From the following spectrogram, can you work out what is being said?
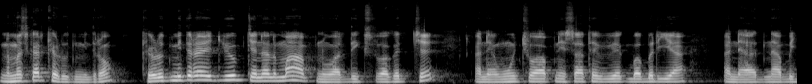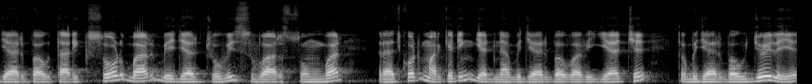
નમસ્કાર ખેડૂત મિત્રો. ખેડૂત મિત્ર યુટ્યુબ ચેનલમાં આપનું હાર્દિક સ્વાગત છે અને હું છું આપની સાથે વિવેક બાબરિયા અને આજના બજાર ભાવ તારીખ સોળ બાર બે હજાર ચોવીસ, વાર સોમવાર રાજકોટ માર્કેટિંગ યાર્ડના બજાર ભાવ આવી ગયા છે. તો બજાર ભાવ જોઈ લઈએ.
